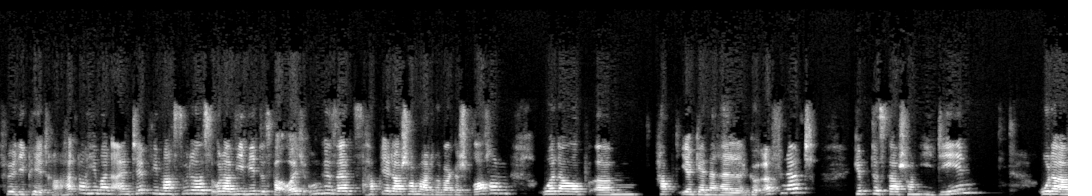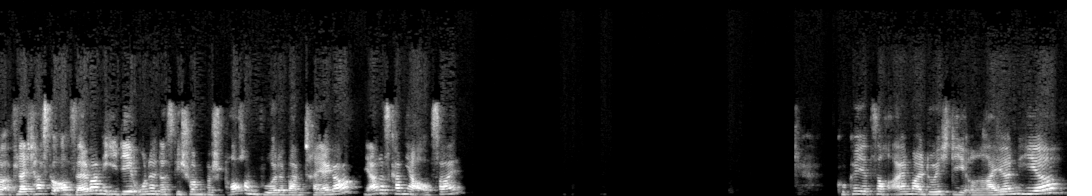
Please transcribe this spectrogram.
Für die Petra. Hat noch jemand einen Tipp? Wie machst du das oder wie wird es bei euch umgesetzt? Habt ihr da schon mal drüber gesprochen? Urlaub ähm, habt ihr generell geöffnet? Gibt es da schon Ideen? Oder vielleicht hast du auch selber eine Idee, ohne dass die schon besprochen wurde beim Träger. Ja, das kann ja auch sein. Gucke jetzt noch einmal durch die Reihen hier.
